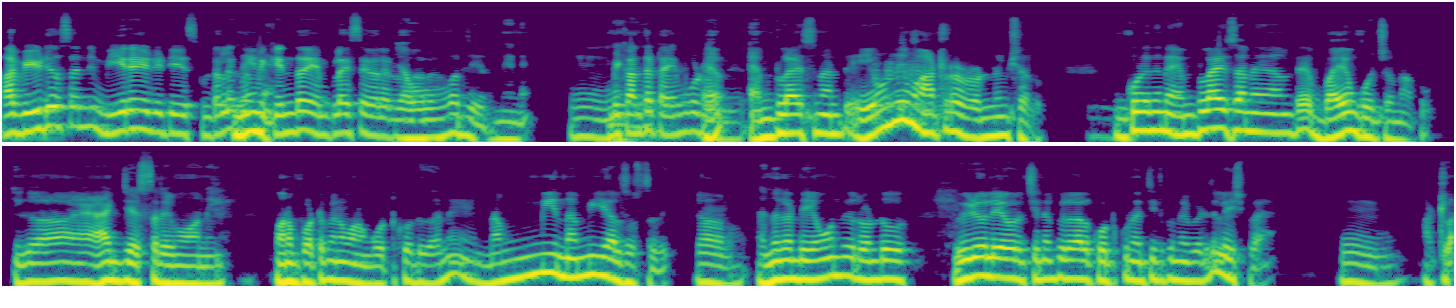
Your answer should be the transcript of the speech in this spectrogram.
ఆ వీడియోస్ అన్ని మీరే ఎడిట్ చేసుకుంటారా మీ. కింద ఎంప్లాయీస్ ఎవరైనా? ఎవరు చేయరు నేనే. మీకు అంత టైం కూడా ఎంప్లాయీస్ అంటే ఏముంది మాట్లాడు రెండు నిమిషాలు ఇంకోటి ఏదైనా ఎంప్లాయీస్ అనే అంటే భయం కొంచెం నాకు ఇక యాక్ట్ చేస్తారేమో అని మనం పొట్ట మీద మనం కొట్టుకోదు కానీ నమ్మి నమ్మి ఇవ్వాల్సి వస్తుంది ఎందుకంటే ఏముంది రెండు వీడియోలు ఎవరు చిన్నపిల్లలు కొట్టుకునే తిట్టుకునే పెడితే లేచిపోయా. అట్లా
